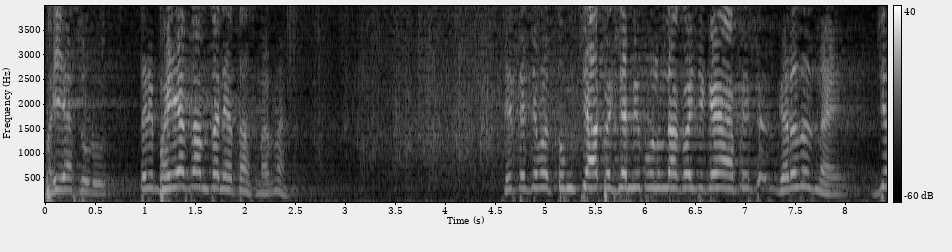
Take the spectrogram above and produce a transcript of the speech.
भैया सोडून तरी भैयाच आमचा नेता असणार ना? ते त्याच्यामुळे तुमची अपेक्षा मी बोलून दाखवायची काही अपेक्षा गरजच नाही. जे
